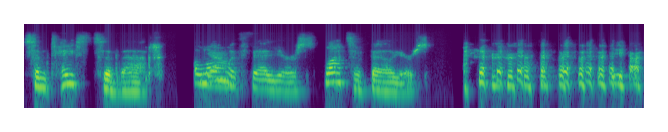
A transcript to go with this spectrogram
some tastes of that, along yeah. with failures, lots of failures. yeah.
